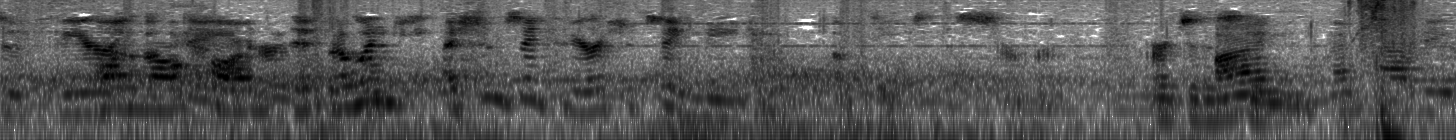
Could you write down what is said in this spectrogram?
severe On the update. hard Or, disk. I, wouldn't, I shouldn't say severe, I should say major update to the server. Or to the I'm, game. I'm having,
